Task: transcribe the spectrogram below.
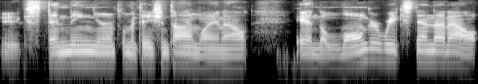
extending your implementation timeline out. And the longer we extend that out,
